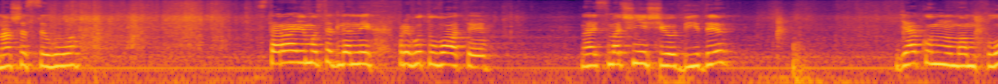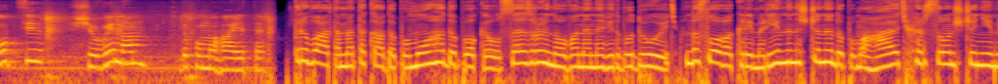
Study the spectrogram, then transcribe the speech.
наше село. Стараємося для них приготувати найсмачніші обіди. Дякуємо вам, хлопці, що ви нам допомагаєте. Триватиме така допомога, допоки усе зруйноване не відбудують. До слова, крім Рівненщини, допомагають Херсонщині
